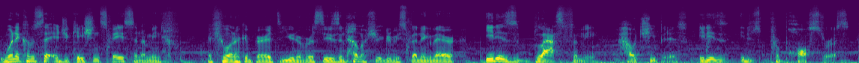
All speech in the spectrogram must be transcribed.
When it comes to education space, and I mean, if you want to compare it to universities and how much you're going to be spending there, it is blasphemy how cheap it is. It is it is preposterous.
